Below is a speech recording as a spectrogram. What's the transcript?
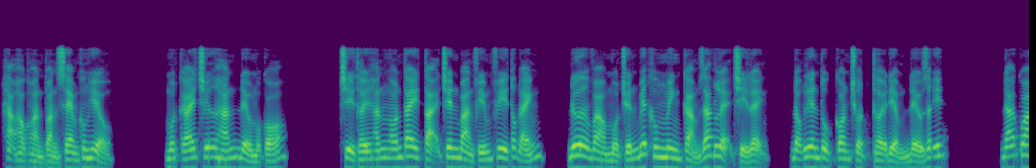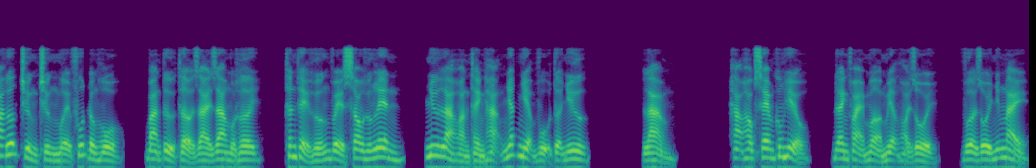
hạ học hoàn toàn xem không hiểu. Một cái chữ hắn đều một có. Chỉ thấy hắn ngón tay tại trên bàn phím phi tốc đánh, đưa vào một chuyến biết không minh cảm giác lệ chỉ lệnh, động liên tục con chuột thời điểm đều rất ít. Đã qua ước chừng chừng 10 phút đồng hồ, bàn tử thở dài ra một hơi, thân thể hướng về sau hướng lên, như là hoàn thành hạng nhất nhiệm vụ tựa như. Làm. Hạ học xem không hiểu, đành phải mở miệng hỏi rồi, vừa rồi những này,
